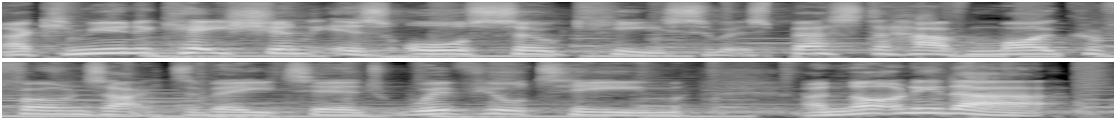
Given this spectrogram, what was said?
Now, communication is also key, so it's best to have microphones activated with your team. And not only that,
